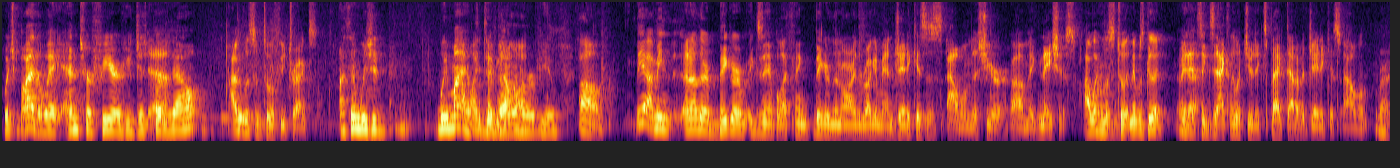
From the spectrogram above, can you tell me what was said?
Which, by the way, EnterFear, he just put it out. I've listened to a few tracks. I think we should. We might have like to give that one a review. Yeah, I mean, another bigger example, I think, bigger than R.A. the Rugged Man, Jadakiss' album this year, um, Ignatius. I went and listened to it, and it was good. I mean, Yeah. it's exactly what you'd expect out of a Jadakiss album. Right.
